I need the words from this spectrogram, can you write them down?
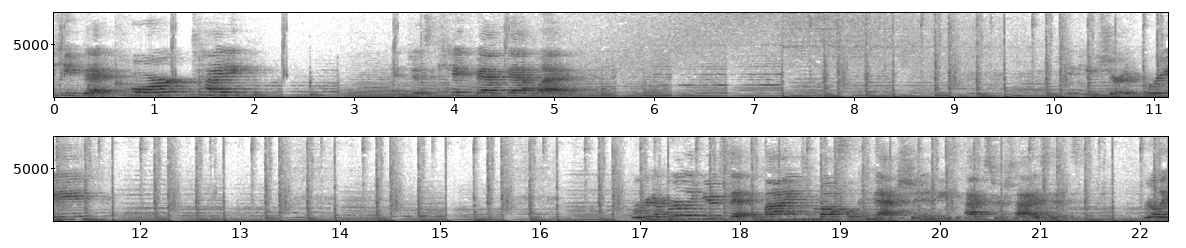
Keep that core tight. And just kick back that leg. Sure to breathe. We're gonna really use that mind-muscle connection in these exercises. Really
